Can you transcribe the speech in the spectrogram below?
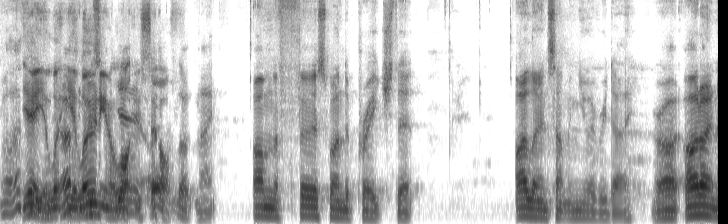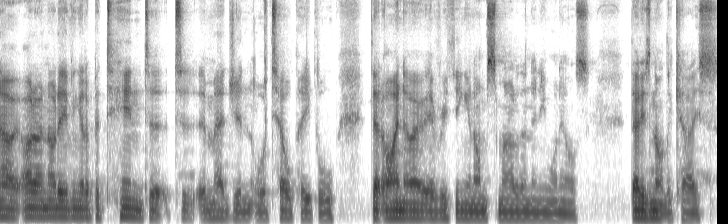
Well, Yeah, think- you're I you're learning a lot I- yourself. Look, mate, I'm the first one to preach that I learn something new every day. Right? I don't know. I don't not even going to pretend to to imagine or tell people that I know everything and I'm smarter than anyone else. That is not the case.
